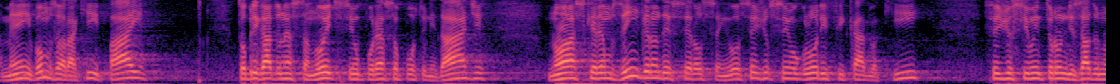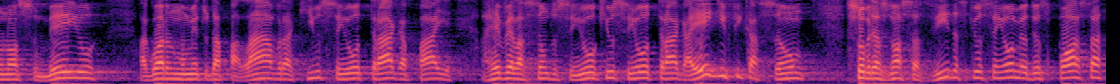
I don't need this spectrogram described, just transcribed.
Amém? Vamos orar aqui, Pai. Muito obrigado nesta noite, Senhor, por essa oportunidade. Nós queremos engrandecer ao Senhor, seja o Senhor glorificado aqui, seja o Senhor entronizado no nosso meio. Agora, no momento da palavra, que o Senhor traga, Pai, a revelação do Senhor, que o Senhor traga a edificação sobre as nossas vidas, que o Senhor, meu Deus, possa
